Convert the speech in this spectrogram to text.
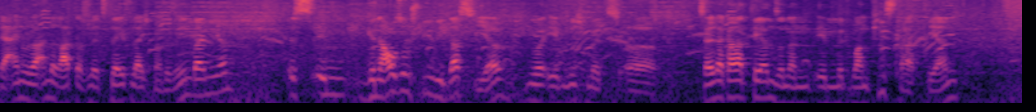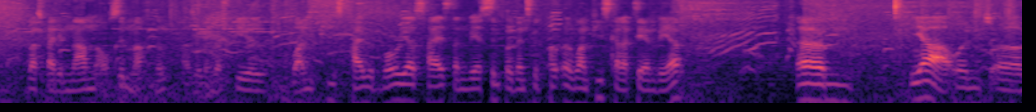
Der ein oder andere hat das Let's Play vielleicht mal gesehen bei mir ist eben genauso ein Spiel wie das hier, nur eben nicht mit äh, Zelda-Charakteren, sondern eben mit One Piece-Charakteren. Was bei dem Namen auch Sinn macht. Ne? Also wenn das Spiel One Piece Pirate Warriors heißt, dann wäre es sinnvoll, wenn es mit äh, One Piece-Charakteren wäre. Ähm, ja, und äh,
